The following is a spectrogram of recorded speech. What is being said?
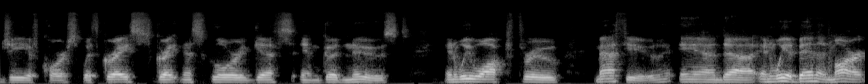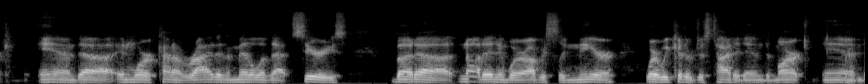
G, of course, with grace, greatness, glory, gifts, and good news. And we walked through Matthew, and uh, and we had been in Mark, and uh, and we're kind of right in the middle of that series, but not anywhere obviously near where we could have just tied it into Mark. And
